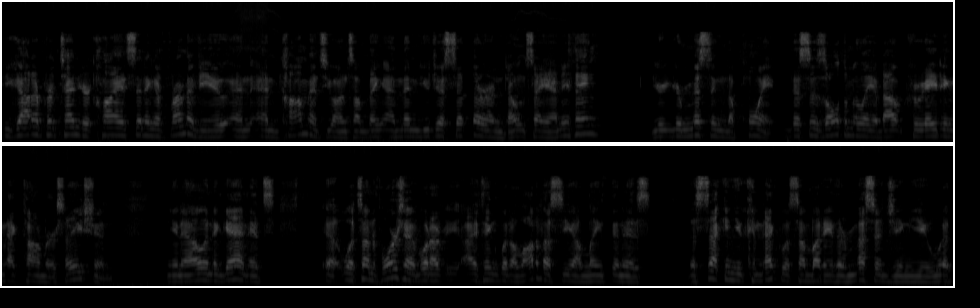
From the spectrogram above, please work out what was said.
you got to pretend your client sitting in front of you and and comments you on something, and then you just sit there and don't say anything. You're you're missing the point. This is ultimately about creating that conversation. You know, and again, it's uh, what's unfortunate. What I I think what a lot of us see on LinkedIn is the second you connect with somebody, they're messaging you with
